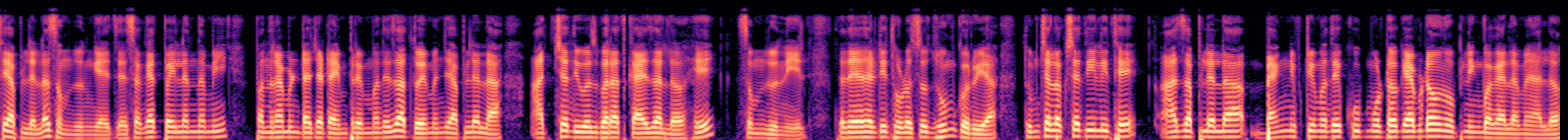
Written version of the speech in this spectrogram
ते आपल्याला समजून घ्यायचं आहे. सगळ्यात पहिल्यांदा मी पंधरा मिनिटाच्या टाईम फ्रेममध्ये जातो आहे म्हणजे आपल्याला आजच्या दिवसभरात काय झालं हे समजून येईल. तर त्यासाठी थोडंसं झूम करूया. तुमच्या लक्षात येईल इथे आज आपल्याला बँक निफ्टीमध्ये खूप मोठं गॅप डाऊन ओपनिंग बघायला मिळालं.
